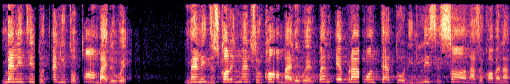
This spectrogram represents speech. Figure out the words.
Many things will tell you to turn by the way. Many discouragements will come by the way. When Abraham wanted to release his son as a covenant,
